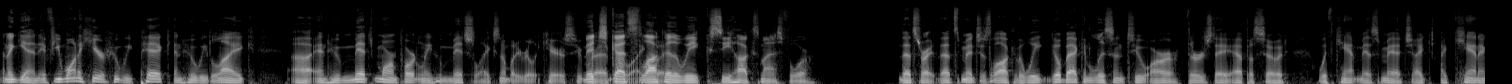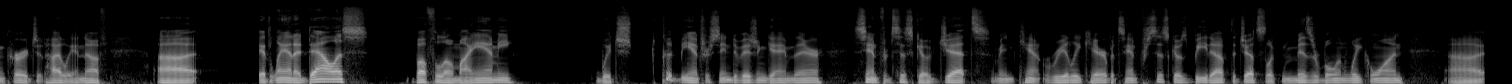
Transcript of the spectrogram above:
And again, if you want to hear who we pick and who we like, uh, and who Mitch, more importantly, who Mitch likes, nobody really cares who. Mitch Brad got like, lock but- of the week. Seahawks minus four. That's right. That's Mitch's lock of the week. Go back and listen to our Thursday episode with Can't Miss Mitch. I, I can't encourage it highly enough. Uh, Atlanta, Dallas, Buffalo, Miami, which could be interesting division game there. San Francisco Jets. I mean, can't really care, but San Francisco's beat up. The Jets looked miserable in Week One. Uh,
